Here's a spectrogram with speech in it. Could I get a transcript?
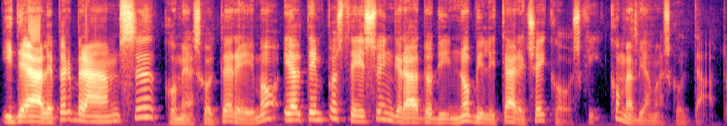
ideale per Brahms, come ascolteremo, e al tempo stesso in grado di nobilitare Tchaikovsky, come abbiamo ascoltato.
